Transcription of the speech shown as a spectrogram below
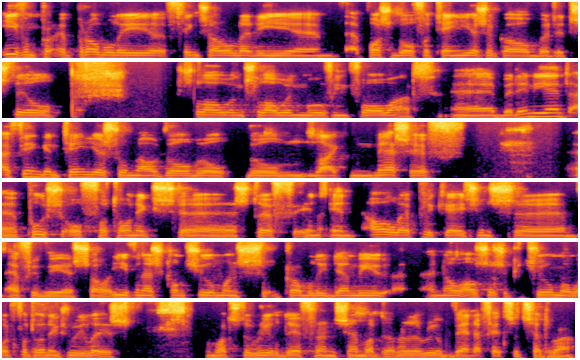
Even pr- probably things are already um, possible for 10 years ago but it's still slowing, slowing, moving forward. Uh, but in the end, I think in 10 years from now, will will will like massive uh, push of photonics uh, stuff in, in all applications uh, everywhere. So even as consumers, probably then we know also as a consumer what photonics really is, what's the real difference and what are the real benefits, etc.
